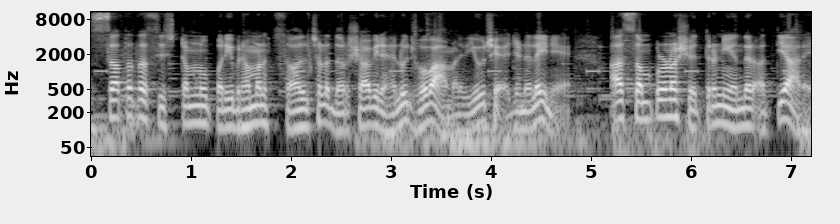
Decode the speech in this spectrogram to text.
સતત સિસ્ટમનું પરિભ્રમણ હલચલ દર્શાવી રહેલું જોવા મળી રહ્યું છે, જેને લઈને આ સંપૂર્ણ ક્ષેત્રની અંદર અત્યારે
